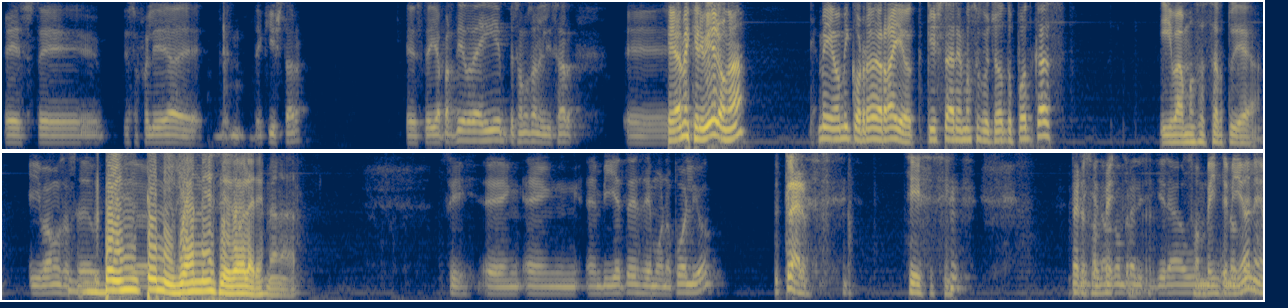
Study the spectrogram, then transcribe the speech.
Este, esa fue la idea de, de, de Kishtar. Este, y a partir de ahí empezamos a analizar. eh, Que ya me escribieron, ¿ah? Me llegó mi correo de Riot. Kishtar, hemos escuchado tu podcast y vamos a hacer tu idea. y vamos a hacer. 20 millones de dólares me van a dar. Sí, en, en- en billetes de monopolio. Claro. Este, Sí, sí, sí. Pero son, no son- siquiera son un- 20 un hotel. millones,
